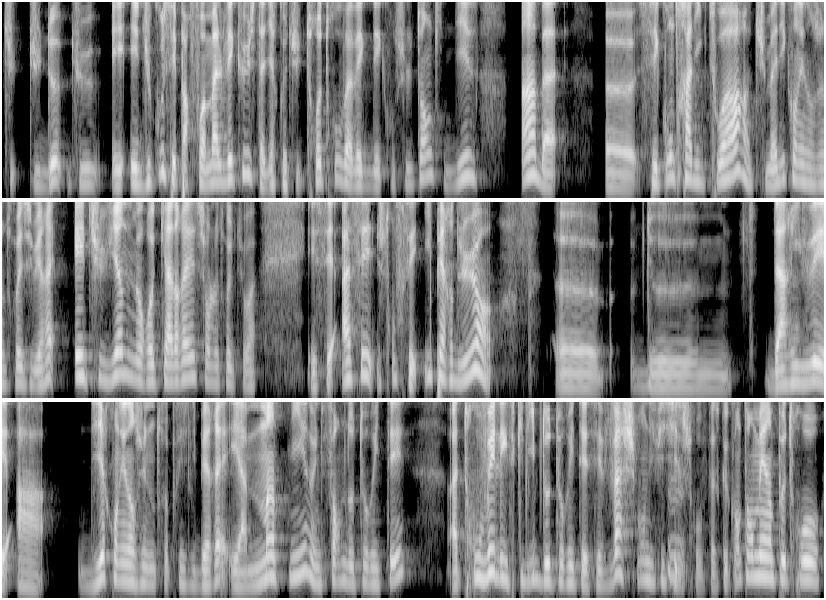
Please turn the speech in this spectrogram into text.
tu, tu, de- tu et, et du coup c'est parfois mal vécu. C'est-à-dire que tu te retrouves avec des consultants qui te disent ah bah euh, c'est contradictoire. Tu m'as dit qu'on est dans une entreprise libérée et tu viens de me recadrer sur le truc, tu vois. Et c'est assez, je trouve que c'est hyper dur euh, de d'arriver à dire qu'on est dans une entreprise libérée et à maintenir une forme d'autorité, à trouver l'équilibre d'autorité. C'est vachement difficile, Mm. je trouve, parce que quand on met un peu trop,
